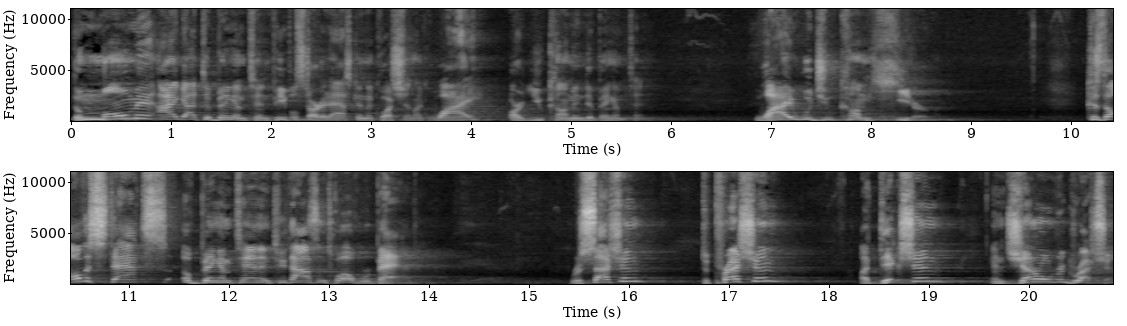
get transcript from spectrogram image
The moment I got to Binghamton, people started asking the question, like, why are you coming to Binghamton? Why would you come here? Because all the stats of Binghamton in 2012 were bad recession, depression, addiction, and general regression.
